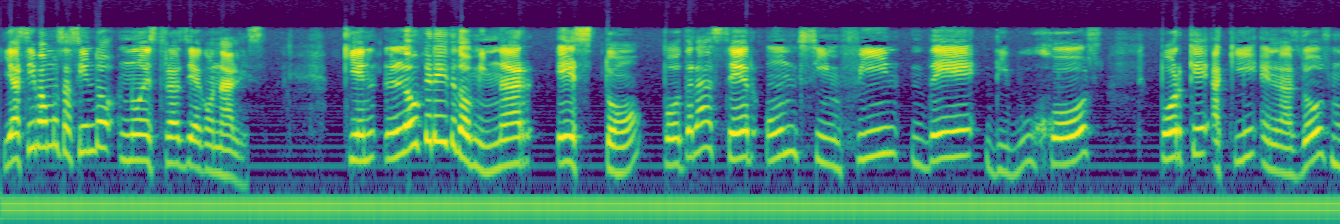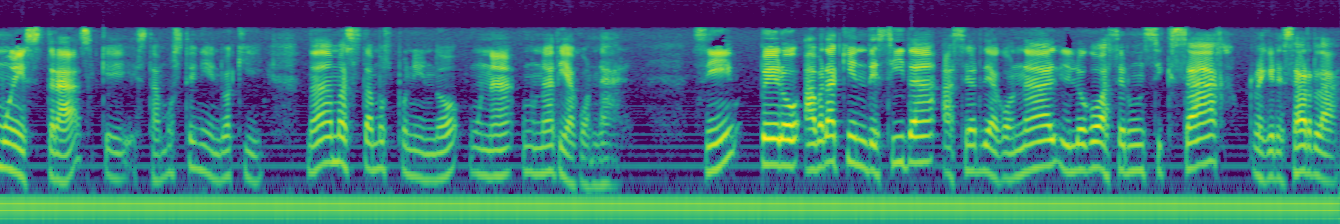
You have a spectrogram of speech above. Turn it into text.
Y así vamos haciendo nuestras diagonales. Quien logre dominar esto podrá hacer un sinfín de dibujos porque aquí en las dos muestras que estamos teniendo aquí nada más estamos poniendo una, una diagonal. ¿Sí? Pero habrá quien decida hacer diagonal y luego hacer un zigzag, regresar la,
